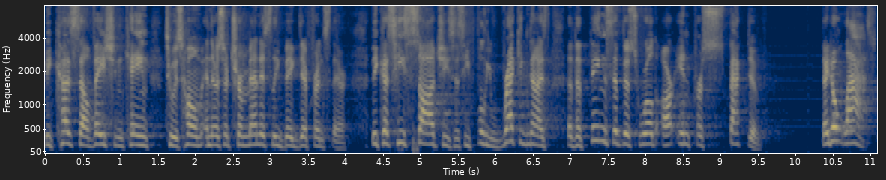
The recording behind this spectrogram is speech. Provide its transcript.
because salvation came to his home, and there's a tremendously big difference there. Because he saw Jesus, he fully recognized that the things of this world are in perspective, they don't last.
